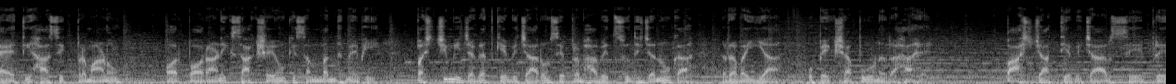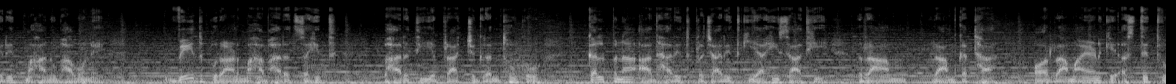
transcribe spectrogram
ऐतिहासिक प्रमाणों और पौराणिक साक्ष्यों के संबंध में भी पश्चिमी जगत के विचारों से प्रभावित सुधिजनों का रवैया उपेक्षापूर्ण रहा है। पाश्चात्य विचार से प्रेरित महानुभावों ने वेद पुराण महाभारत सहित भारतीय प्राच्य ग्रंथों को कल्पना आधारित प्रचारित किया ही साथ ही राम, रामकथा और रामायण के अस्तित्व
